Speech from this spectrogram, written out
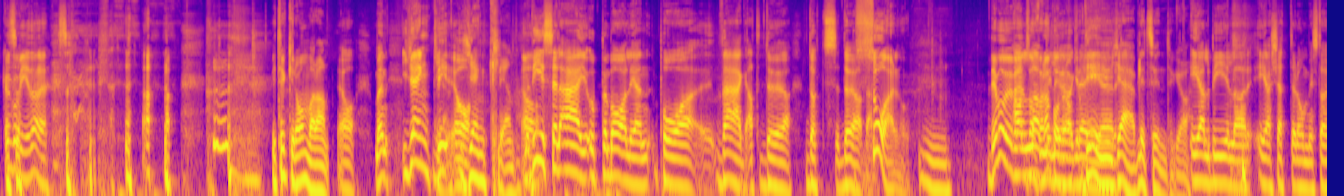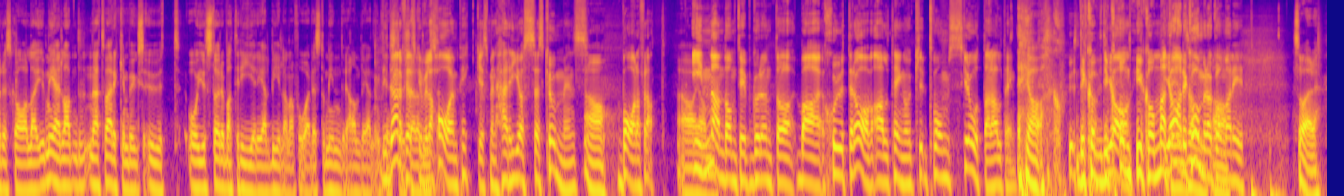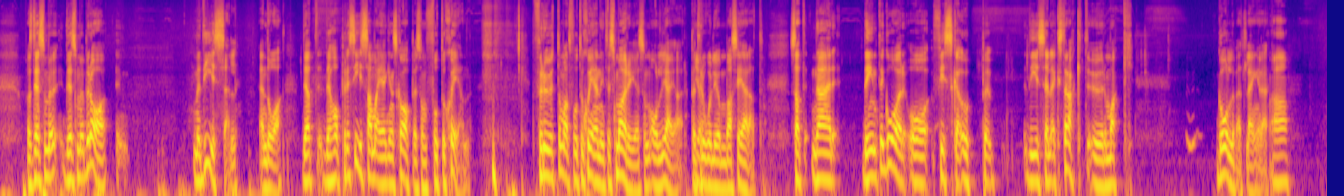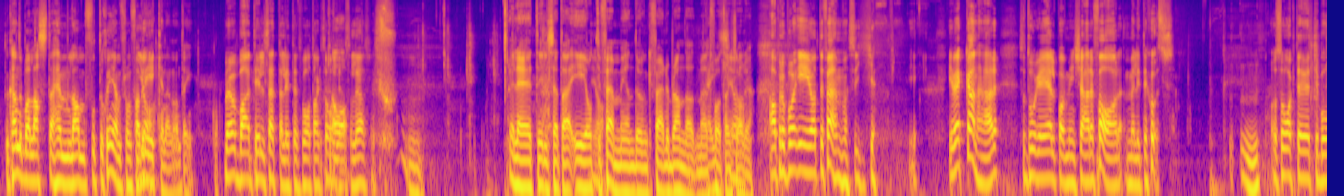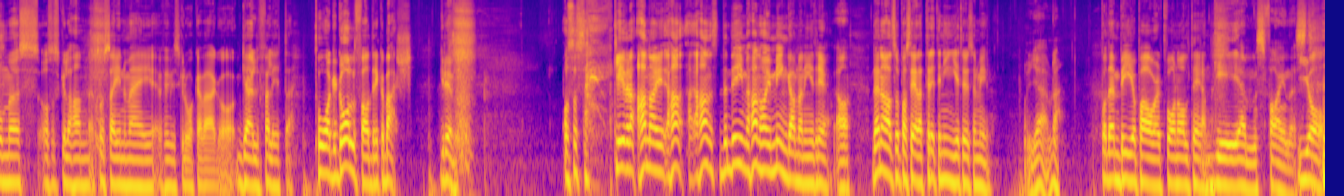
kan gå vidare. Vi tycker om varandra. Ja, men, Egentligen. Ja. Egentligen. men diesel är ju uppenbarligen på väg att dö dödsdöden. Så är det nog. Det var vi överens om Alla förra podden också. Det är ju jävligt synd tycker jag. Elbilar ersätter dem i större skala. Ju mer laddnätverken byggs ut och ju större batterier elbilarna får, desto mindre anledning Det är finns därför att jag köra skulle vilja diesel. ha en pickis med en herrejösses Cummins. Ja. Bara för att. Ja, ja, Innan de typ går runt och bara skjuter av allting och k- tvångsskrotar allting. Ja, det, kom, det Ja. kommer ju komma till Ja, en det sån- kommer att komma ja, dit. Så är det. Fast det som, är, det som är bra med diesel ändå, det är att det har precis samma egenskaper som fotogen. Förutom att fotogen inte smörjer som olja gör, petroleumbaserat. Så att när det inte går att fiska upp dieselextrakt ur mackgolvet längre, Ja. då kan du bara lasta hem lampfotogen från fabriken eller någonting. Behöver bara tillsätta lite tvåtaktsolja Ja. så löser det Eller tillsätta E85 i en dunk färdigblandad med tvåtaktsolja. Ja. Apropå E85, så jävla... I veckan här så tog jag hjälp av min kära far med lite skjuts. Och så åkte jag ut till Bomhus och så skulle han skjutsa in mig för vi skulle åka iväg och golfa lite. Tåggolfa och dricka bärs. Grymt. Och så kliver han... Han har ju, han, hans, den- han har ju min gamla 93. Ja. Den har alltså passerat 39 000 mil. Åh jävlar. På den Biopower 2.0 T. GM's finest. Ja.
